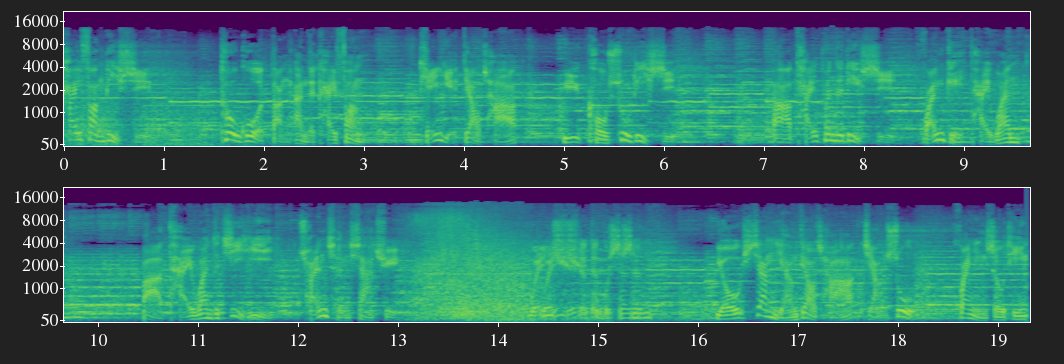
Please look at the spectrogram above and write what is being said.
开放历史，透过档案的开放、田野调查与口述历史，把台湾的历史还给台湾，把台湾的记忆传承下去。文学的鼓声，由向阳调查讲述，欢迎收听。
